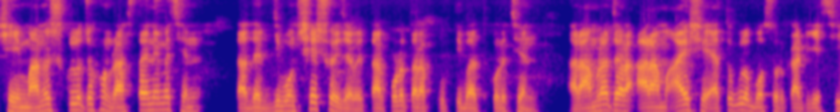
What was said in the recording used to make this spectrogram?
সেই মানুষগুলো যখন রাস্তায় নেমেছেন তাদের জীবন শেষ হয়ে যাবে তারপরে তারা প্রতিবাদ করেছেন। আর আমরা যারা আরাম আয়েসে এতগুলো বছর কাটিয়েছি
